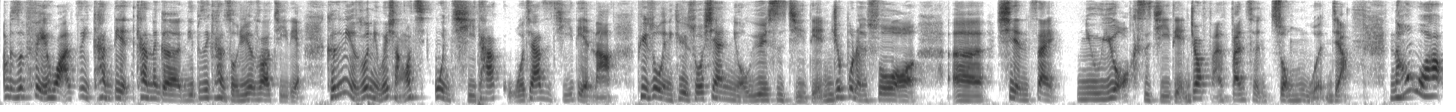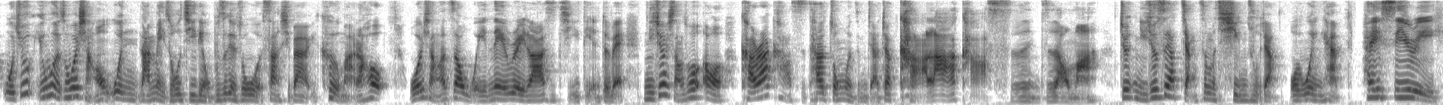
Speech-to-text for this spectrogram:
啊，不是废话，自己看电看那个，你不是看手机就知道几点？可是你有时候你会想要问其他国家是几点啊？譬如说，你可以说现在纽约是几点，你就不能说，呃，现在 New York 是几点？你就要翻翻成中文这样。然后我我就有的时候会想要问南美洲几点？我不是跟你说我上西班牙语课嘛？然后我会想要知道委内瑞拉是几点，对不对？你就想说哦，卡拉卡斯它的中文怎么讲？叫卡拉卡斯，你知道吗？就你就是要讲这么清楚，这样我问你看，Hey Siri，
